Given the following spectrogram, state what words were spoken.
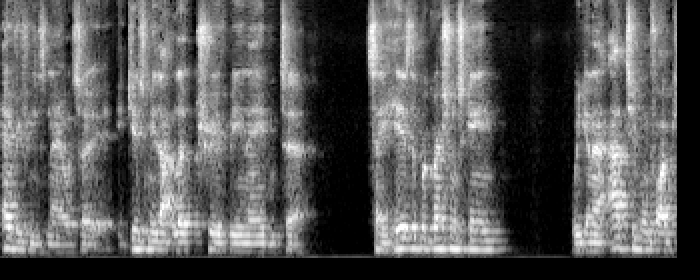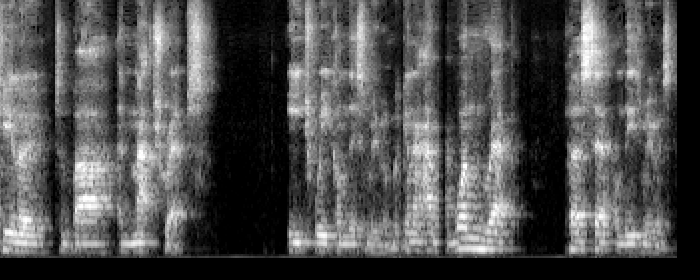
Everything's nailed. So it gives me that luxury of being able to say, here's the progression scheme. We're going to add 2.5 kilo to the bar and match reps each week on this movement. We're going to add one rep per set on these movements.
